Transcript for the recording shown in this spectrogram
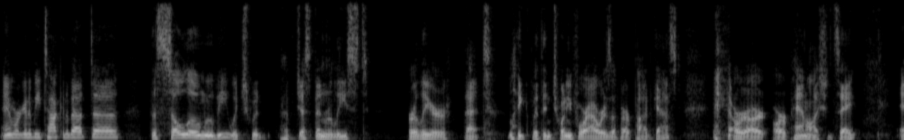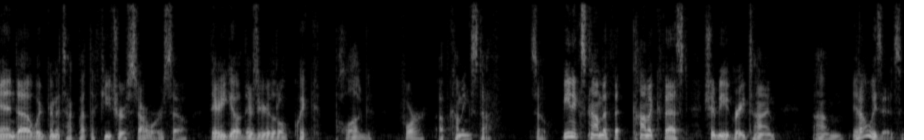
and we're going to be talking about uh, the Solo movie, which would have just been released earlier that like within 24 hours of our podcast or our our panel, I should say, and uh, we're going to talk about the future of Star Wars. So there you go. There's your little quick plug for upcoming stuff. So Phoenix Comic, Comic Fest should be a great time. Um, it always is.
